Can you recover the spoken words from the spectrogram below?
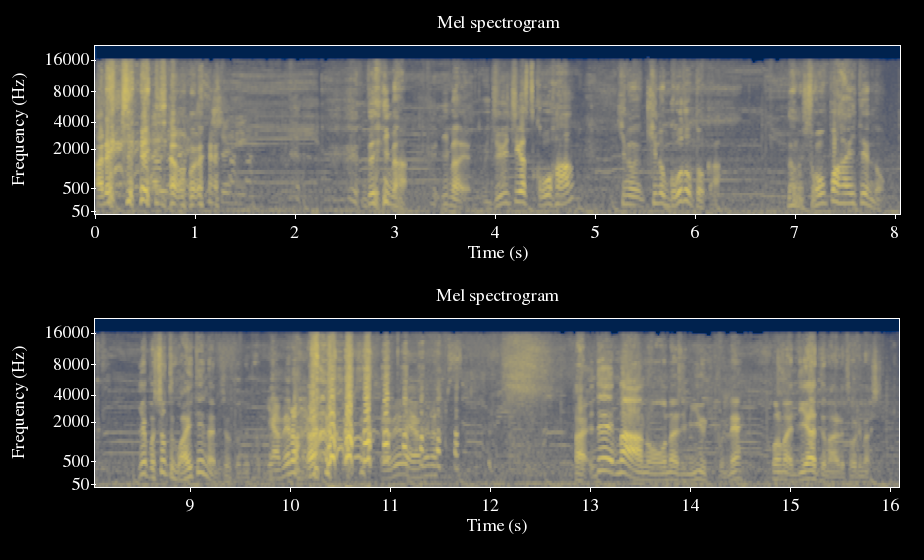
あレイちゃんレイちゃんもね。一緒に。で今今11月後半？昨日昨日5度とか？なのにショーパン履いてんの？やっぱちょっと湧いてんだねちょっとね多分。やめろ。やめろやめろ。はい、でまああのおなじみゆうきくんね。この前ディアーテのあれ通りました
